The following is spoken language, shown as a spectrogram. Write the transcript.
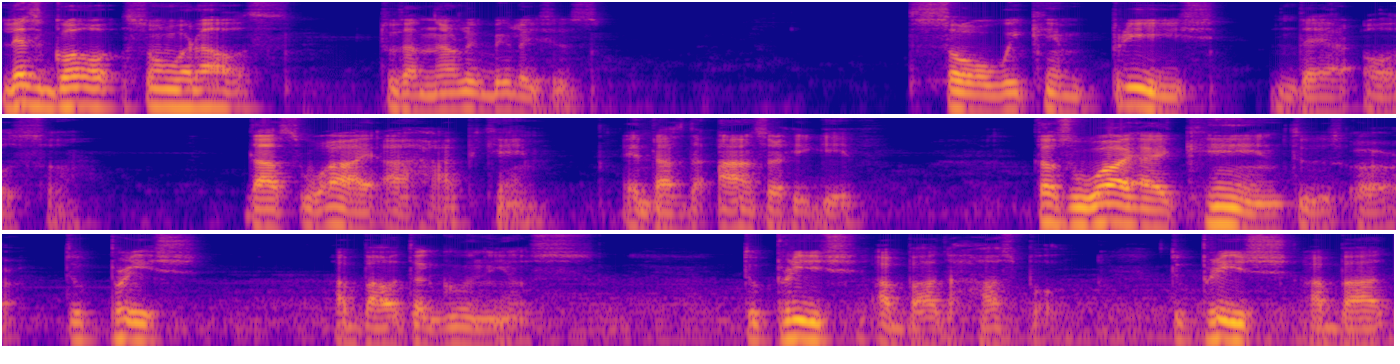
Let's go somewhere else to the nearby villages so we can preach there also. That's why I have came. And that's the answer he gave. That's why I came to this earth to preach about the good news, to preach about the gospel, to preach about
